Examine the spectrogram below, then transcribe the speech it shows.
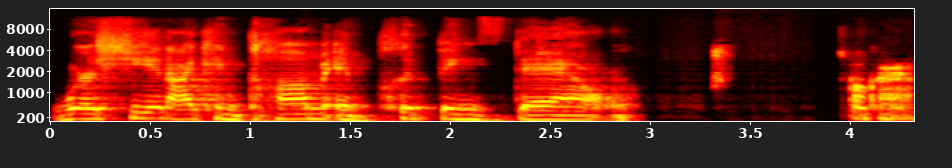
where she and I can come and put things down. Okay.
